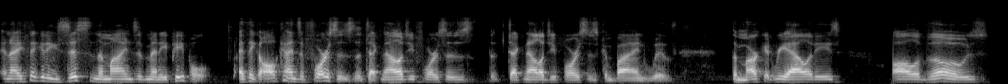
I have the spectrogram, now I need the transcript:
and I think it exists in the minds of many people. I think all kinds of forces, the technology forces, the technology forces combined with the market realities, all of those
